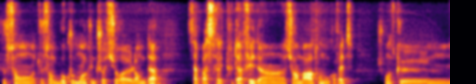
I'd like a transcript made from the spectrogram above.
Tu le sens, tu le sens beaucoup moins qu'une chaussure lambda ça passerait tout à fait sur un marathon. Donc en fait, je pense que hum,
